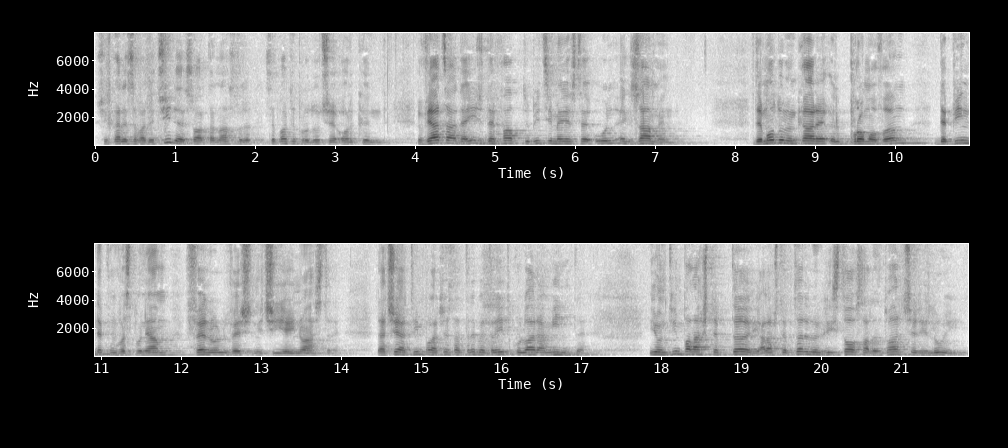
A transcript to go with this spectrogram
și în care se va decide soarta noastră, se poate produce oricând. Viața de aici, de fapt, iubiții mei, este un examen de modul în care îl promovăm depinde, cum vă spuneam, felul veșniciei noastre. De aceea, timpul acesta trebuie trăit cu luarea minte. E un timp al așteptării, al așteptării lui Hristos, al întoarcerii Lui.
